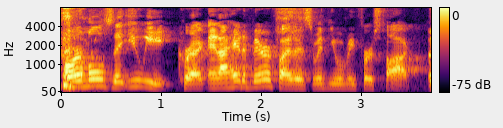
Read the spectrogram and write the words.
caramels that you eat, correct? And I had to verify this with you when we first talked.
